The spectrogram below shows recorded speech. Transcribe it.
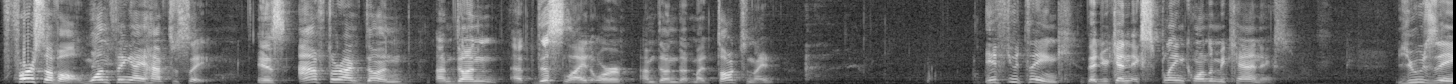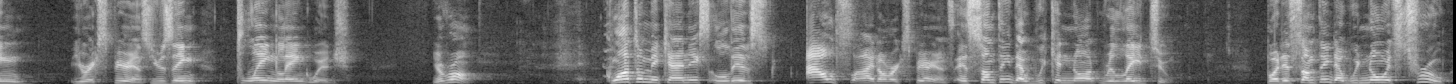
First of all, one thing I have to say is after I'm done, I'm done at this slide or I'm done at my talk tonight, if you think that you can explain quantum mechanics using your experience, using plain language, you're wrong. quantum mechanics lives outside our experience. It's something that we cannot relate to. But it's something that we know it's true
